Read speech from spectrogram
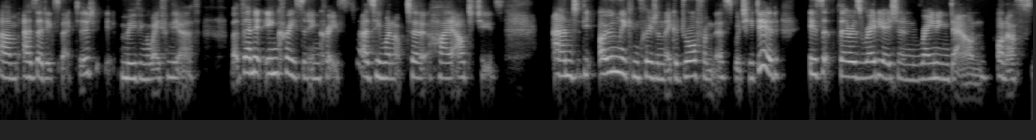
um, as they'd expected, moving away from the Earth. But then it increased and increased as he went up to higher altitudes. And the only conclusion they could draw from this, which he did, is that there is radiation raining down on us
